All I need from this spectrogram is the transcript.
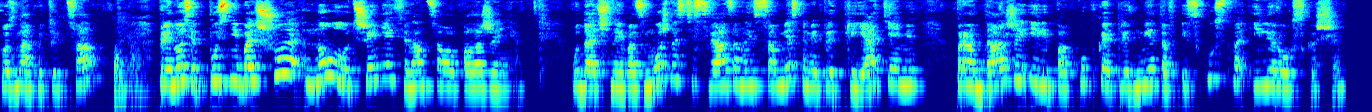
по знаку Тельца, приносит пусть небольшое, но улучшение финансового положения. Удачные возможности, связанные с совместными предприятиями, продажей или покупкой предметов искусства или роскоши.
